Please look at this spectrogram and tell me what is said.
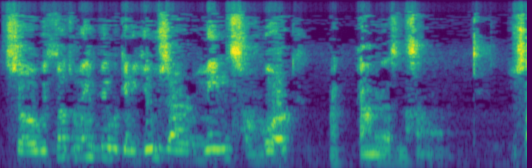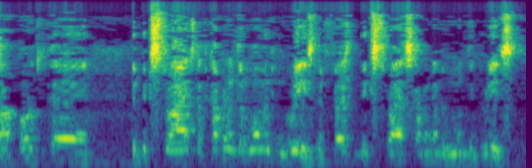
So we thought maybe we can use our means of work, my cameras and sound, to support the, the big strikes that happened at the moment in Greece, the first big strikes happening at the moment in Greece.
